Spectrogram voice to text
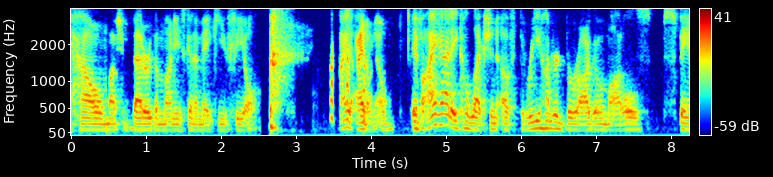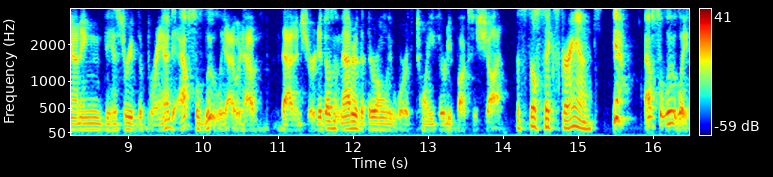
how much better the money's going to make you feel. I, I don't know. If I had a collection of 300 Bburago models spanning the history of the brand, absolutely I would have that insured. It doesn't matter that they're only worth 20, 30 bucks a shot. But still six grand. Yeah, absolutely.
